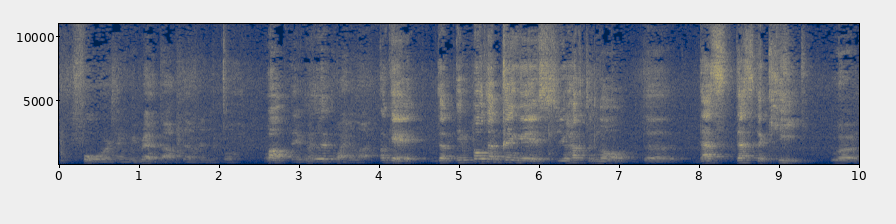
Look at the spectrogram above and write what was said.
Ford, and we read about them in the book. Well, They went through quite a lot. Okay, the important thing is you have to know the that's that's the key word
